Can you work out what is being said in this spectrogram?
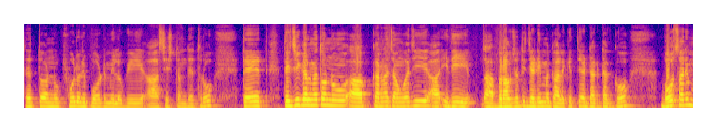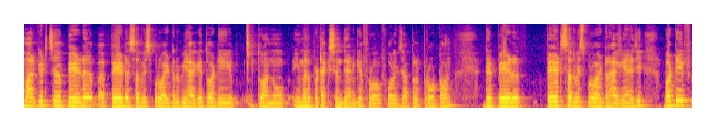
ਤੇ ਤੁਹਾਨੂੰ ਫੁੱਲ ਰਿਪੋਰਟ ਮਿਲੂਗੀ ਆ ਸਿਸਟਮ ਦੇ ਥਰੂ ਤੇ ਤੀਜੀ ਗੱਲ ਮੈਂ ਤੁਹਾਨੂੰ ਆ, ਕਰਨਾ ਚਾਹੂੰਗਾ ਜੀ ਆ, ਇਹਦੀ ਬਰਾਊਜ਼ਰ ਦੀ ਜਿਹੜੀ ਮੈਂ ਗੱਲ ਕੀਤੀ ਹੈ ਡਕ ਬਹੁਤ ਸਾਰੇ ਮਾਰਕੀਟ 'ਚ ਪੇਡ ਪੇਡ ਸਰਵਿਸ ਪ੍ਰੋਵਾਈਡਰ ਵੀ ਹੈਗੇ ਤੁਹਾਡੀ ਤੁਹਾਨੂੰ ਈਮੇਲ ਪ੍ਰੋਟੈਕਸ਼ਨ ਦੇਣਗੇ ਫੋਰ ਐਗਜ਼ਾਮਪਲ ਪ੍ਰੋਟੋਨ ਦੇ ਪੇਡ ਪੇਡ ਸਰਵਿਸ ਪ੍ਰੋਵਾਈਡਰ ਹੈਗੇ ਆ ਜੀ। ਬਟ ਇਫ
